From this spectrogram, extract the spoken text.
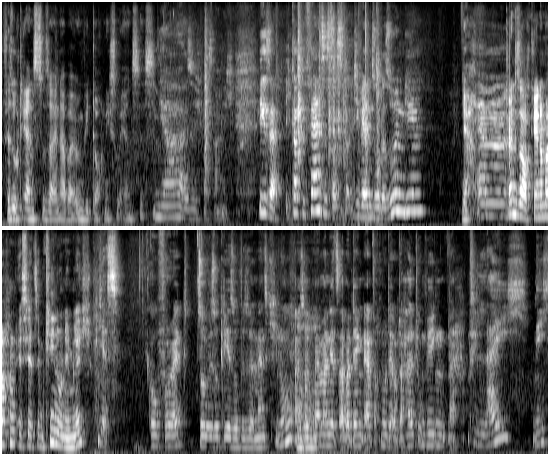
versucht ernst zu sein, aber irgendwie doch nicht so ernst ist. Ja, also ich weiß auch nicht. Wie gesagt, ich glaube, für Fans ist das, die werden so oder so hingehen. Ja. Ähm, Können sie auch gerne machen, ist jetzt im Kino nämlich. yes, go for it. Sowieso gehe sowieso immer ins Kino. Also Mhm. wenn man jetzt aber denkt, einfach nur der Unterhaltung wegen, na, vielleicht nicht.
